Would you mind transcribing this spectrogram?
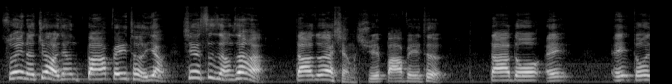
所以呢，就好像巴菲特一样，现在市场上啊，大家都在想学巴菲特，大家都哎哎都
